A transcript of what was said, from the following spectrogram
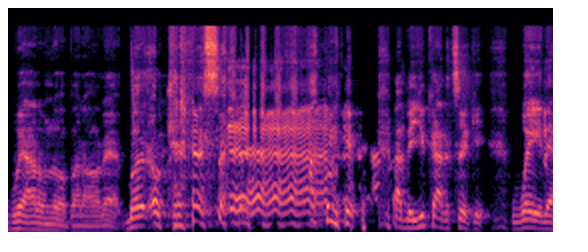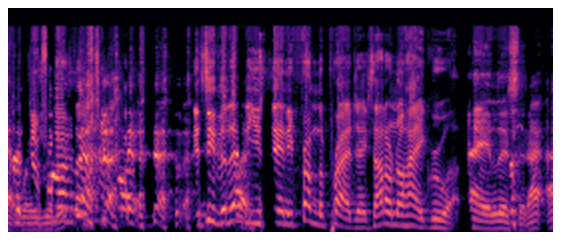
well, I don't know about all that, but okay. I, mean, I, mean, you kind of took it way that way. It. it's either that or you saying he from the projects. I don't know how he grew up. Hey, listen, I, I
